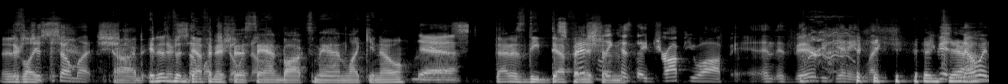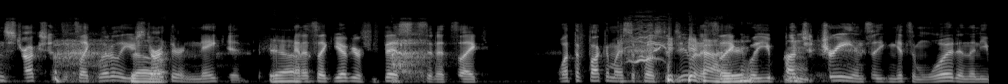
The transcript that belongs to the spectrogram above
It is there's like- just so much. God, it is the so definition of going on. sandbox, man. Like you know, yeah. Yes. that is the definition. Especially because they drop you off in the very beginning. Like you get yeah. no instructions. It's like literally you No. start there naked, yeah. and it's like you have your fists, and it's like, what the fuck am I supposed to do? And Yeah, it's like, dude. well, you punch a tree, and so you can get some wood, and then you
